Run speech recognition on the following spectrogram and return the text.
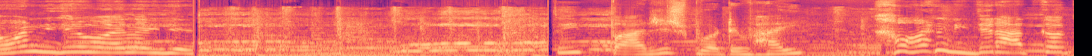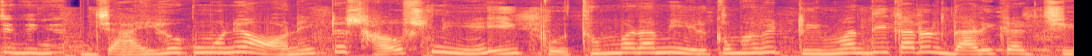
আমার নিজের ভয় লাগছে। তুই পারিস বটে ভাই। আমার নিজের হাত দিদি যাই হোক মনে অনেকটা সাহস নিয়ে এই প্রথমবার আমি এরকম ভাবে ট্রিমার দিয়ে কারোর দাড়ি কাটছি।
